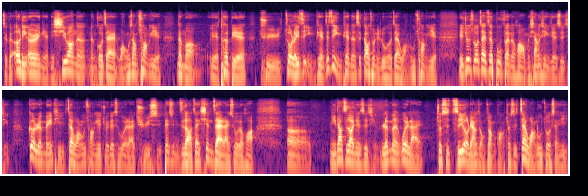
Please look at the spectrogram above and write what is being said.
这个二零二二年，你希望呢能够在网络上创业，那么也特别去做了一支影片，这支影片呢是告诉你如何在网络创业。也就是说，在这部分的话，我们相信一件事情。个人媒体在网络创业绝对是未来趋势，但是你知道，在现在来说的话，呃，你一定要知道一件事情：人们未来就是只有两种状况，就是在网络做生意，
